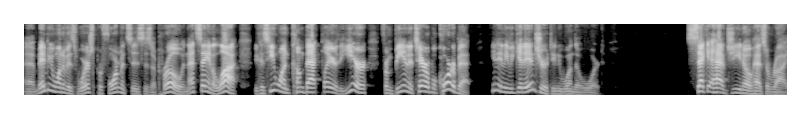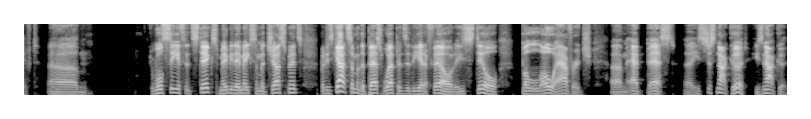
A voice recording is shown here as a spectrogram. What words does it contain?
Uh, maybe one of his worst performances as a pro. And that's saying a lot because he won comeback player of the year from being a terrible quarterback. He didn't even get injured and he won the award. Second half, Geno has arrived. Um, We'll see if it sticks. Maybe they make some adjustments, but he's got some of the best weapons in the NFL, and he's still below average um, at best. Uh, he's just not good. He's not good.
